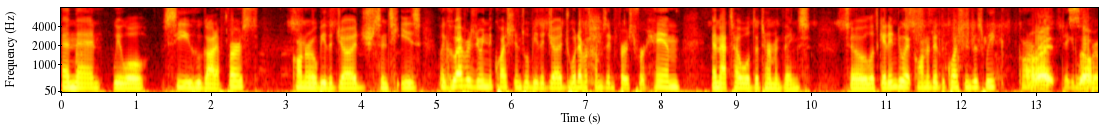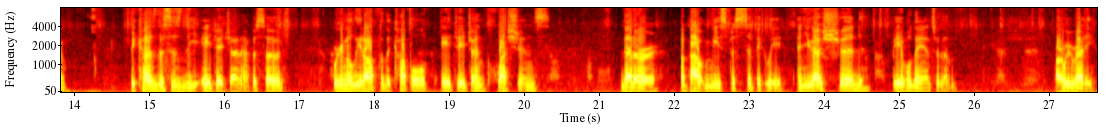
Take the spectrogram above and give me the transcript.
and then we will see who got it first. Connor will be the judge since he's like whoever's doing the questions will be the judge. Whatever comes in first for him, and that's how we'll determine things. So let's get into it. Connor did the questions this week. Connor, All right, take it so- away, bro. Because this is the HHN episode, we're going to lead off with a couple HHN questions that are about me specifically, and you guys should be able to answer them. Are we ready?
